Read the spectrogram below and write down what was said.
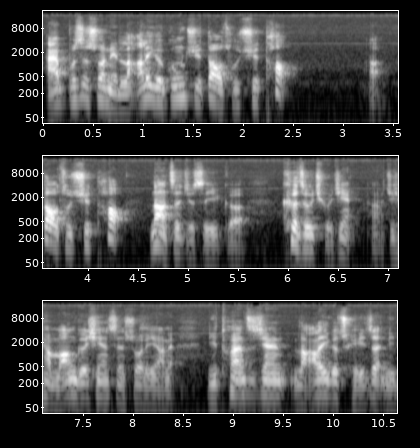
而不是说你拿了一个工具到处去套，啊，到处去套，那这就是一个刻舟求剑啊，就像芒格先生说的一样的，你突然之间拿了一个锤子，你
